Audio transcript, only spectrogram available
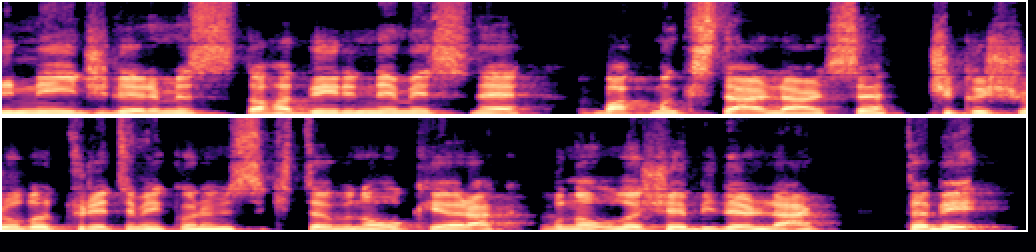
dinleyicilerimiz daha derinlemesine bakmak isterlerse çıkış yolu türetim ekonomisi kitabını okuyarak buna ulaşabilirler. Tabii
